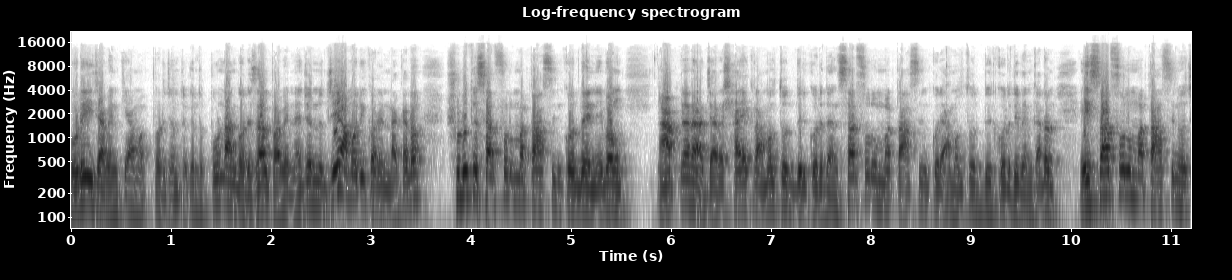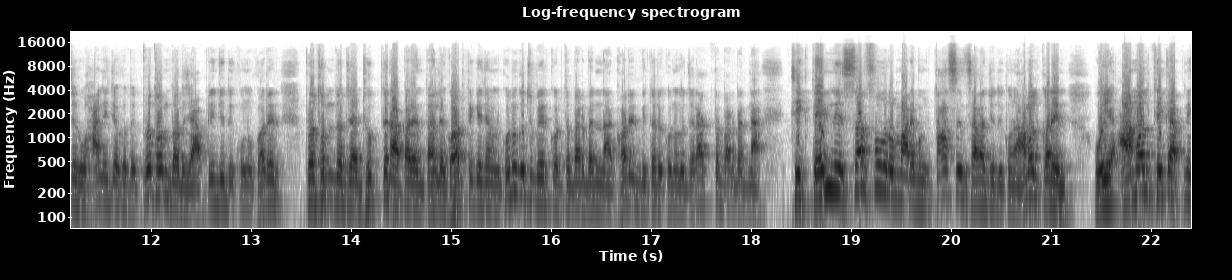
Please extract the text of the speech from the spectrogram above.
করেই যাবেন কিয়ামত পর্যন্ত। কিন্তু পূর্ণাঙ্গ রেজাল্ট পাবেন না। এজন্য যে আমলই করেন না কেন, শুরুতে সারফুল উম্মার তাহসিন করবেন এবং আপনারা যারা শায়েকরা আমল তদবির করে দেন, সারফুল উম্মার তাহসিন করে আমল তদবির করে দিবেন। কারণ এই সারফুল উম্মার তাহসিন হচ্ছে রুহানি জগতের প্রথম দরজা। আপনি যদি কোনো ঘরের প্রথম দরজায় ঢুকতে না পারেন, তাহলে ঘর থেকে যেমন কোনো কিছু বের করতে পারবেন না, ঘরের ভিতরে কোনো কিছু রাখতে পারবেন না, ঠিক তেমনি সারফুল উম্মার এবং তাহসিন ছাড়া যদি কোনো আমল করেন, ওই আমল থেকে আপনি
